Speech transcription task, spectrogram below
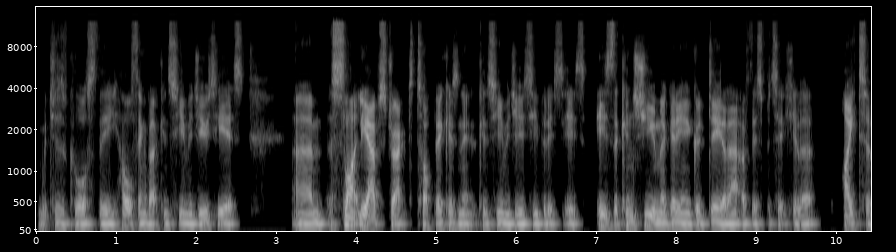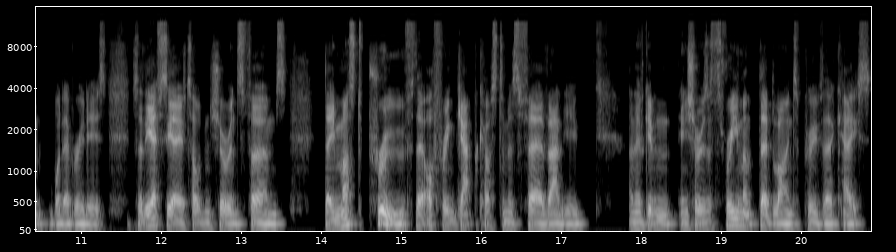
which is of course the whole thing about consumer duty is. Um, a slightly abstract topic, isn't it? Consumer duty, but it's it's is the consumer getting a good deal out of this particular item, whatever it is. So the FCA have told insurance firms they must prove they're offering gap customers fair value, and they've given insurers a three month deadline to prove their case,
